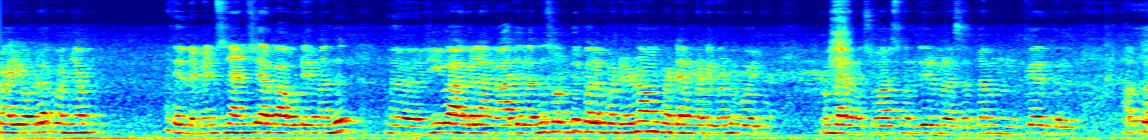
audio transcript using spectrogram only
கையோட கொஞ்சம் இந்த மென்ஷன் அன்ஷியாக்காவுடைய வந்து அஹ், ஜீவாக்கெல்லாம் காய்ச்சல் வந்து சொட்டு கலப்பட்டுன்னு அவன் பட்டம் கட்டி கொண்டு போயிட்டான். ரொம்ப சுவாசம் வந்து சத்தம் கேட்குது. அப்போ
